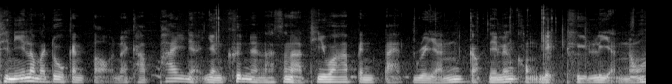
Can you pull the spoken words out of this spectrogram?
ทีนี้เรามาดูกันต่อนะครับไพ่เนี่ยยังขึ้นในลักษณะที่ว่าเป็น 8 เหรียญกับในเรื่องของเด็กถือเหรียญเนาะ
